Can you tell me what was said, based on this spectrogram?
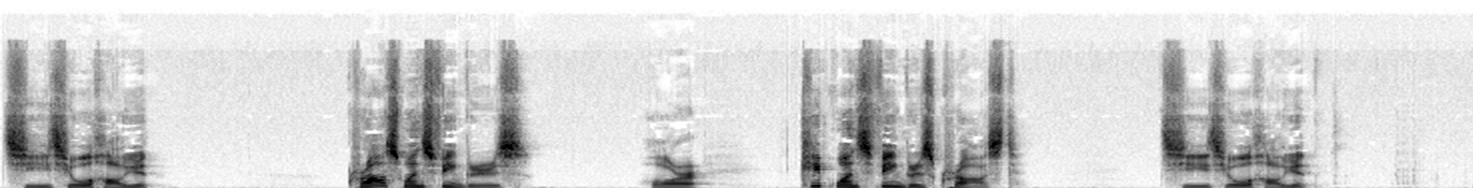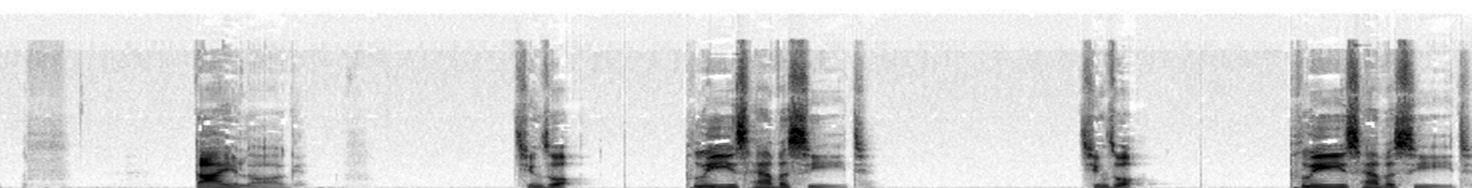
祈求好运 cross one's fingers or keep one's fingers crossed. 祈求好运。Dialogue，请坐。Please have a seat. 请坐。Please have a seat.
